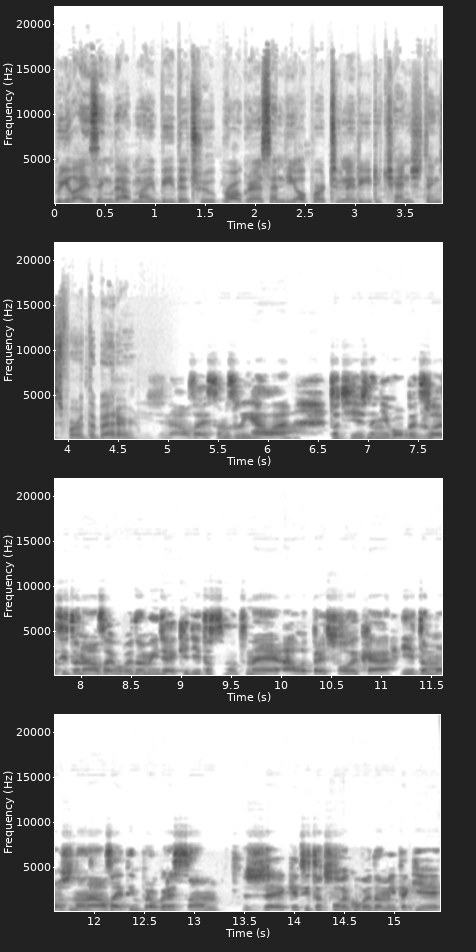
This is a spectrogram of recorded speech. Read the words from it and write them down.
realizing that might be the true progress and the opportunity to change things for the better. Je to možno naozaj tým progresom, že keď si to človek uvedomí, tak je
